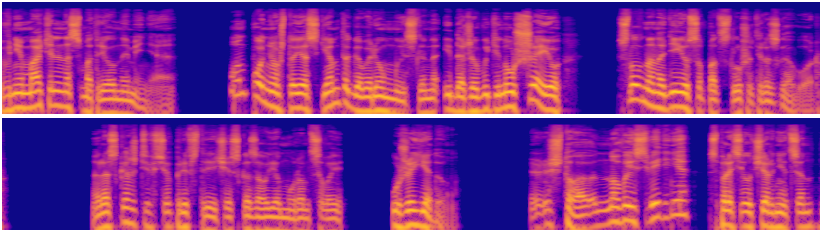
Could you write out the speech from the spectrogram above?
внимательно смотрел на меня. Он понял, что я с кем-то говорю мысленно, и даже вытянул шею, словно надеялся подслушать разговор. «Расскажите все при встрече», — сказал я Муромцевой. «Уже еду». «Что, новые сведения?» — спросил Черницын.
